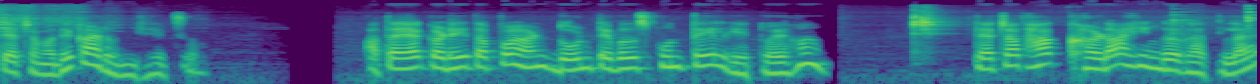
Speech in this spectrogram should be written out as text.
त्याच्यामध्ये काढून घ्यायचं. आता या कढईत आपण दोन टेबलस्पून तेल घेतोय हां. त्याच्यात हा खडा हिंग घातलाय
